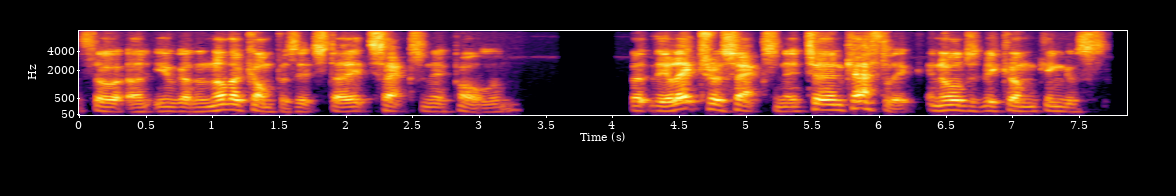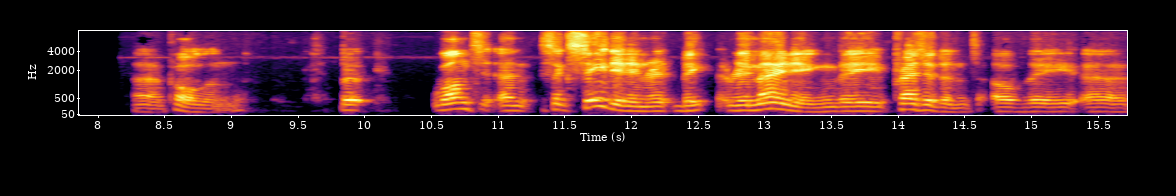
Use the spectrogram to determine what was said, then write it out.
so uh, you've got another composite state, Saxony, Poland. But the Elector of Saxony turned Catholic in order to become King of uh, Poland, but wanted and succeeded in re- be, remaining the president of the uh,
